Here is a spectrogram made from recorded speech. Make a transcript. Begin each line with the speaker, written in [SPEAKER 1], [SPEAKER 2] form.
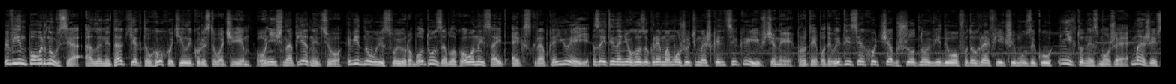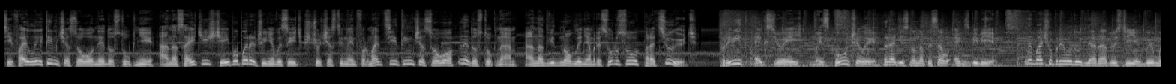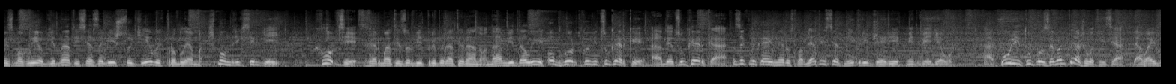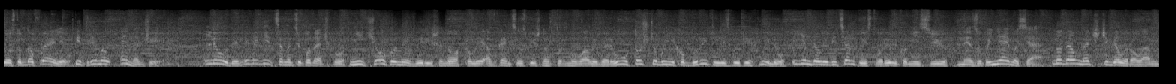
[SPEAKER 1] Він повернувся, але не так, як того хотіли користувачі. У ніч на п'ятницю відновив свою роботу заблокований сайт x.ua. Зайти на нього, зокрема, можуть мешканці Київщини. Проте подивитися, хоча б жодного відео, фотографії чи музику ніхто не зможе. Майже всі файли тимчасово недоступні. А на сайті ще й попередження висить, що частина інформації тимчасово недоступна. А над відновленням ресурсу працюють. Привіт, XUA! Ми скучили, радісно написав XBB. Не бачу приводу для радості, якби ми змогли об'єднатися за більш суттєвих проблем. Шмондрік Сергій. Хлопці, гармати з орбіт прибирати рано. Нам віддали обгортку від цукерки. А де цукерка? Закликає не розслаблятися Дмитрій Джері Медведєв. А кулі тупо завантажуватися. Давай доступ до файлів. Підтримав Energy. Люди, не ведіться на цю подачку. Нічого не вирішено. Коли афганці успішно штурмували ВРУ, то щоб їх обдурити і збити хвилю, їм дали обіцянку і створили комісію. Не зупиняймося, додав наччігал Роланд.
